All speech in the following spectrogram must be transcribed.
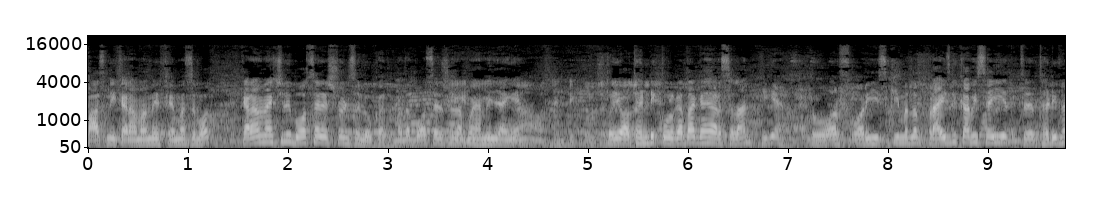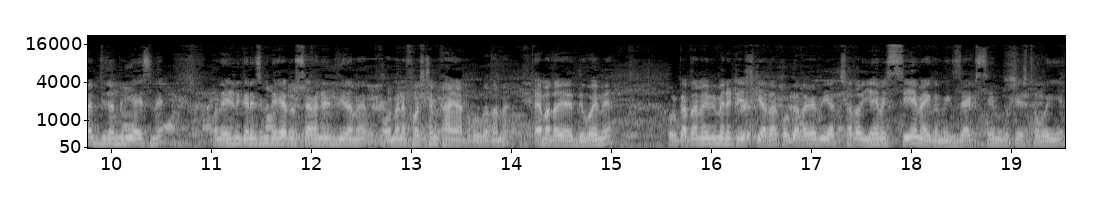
पास में करामा में फ़ेमस है बहुत। करामा में एक्चुअली बहुत सारे रेस्टोरेंट्स हैं लोकल मतलब बहुत सारे रेस्टोरेंट आपको यहाँ मिल जाएँगे। तो ये ऑथेंटिक कोलकाता का है अरसलान ठीक है? तो और और इसकी मतलब प्राइस भी काफ़ी सही है थर्टी फाइव दिरम लिया इसने। मतलब इंडियन करेंसी में देखा तो सेवन हंड्रेड दिरम है और मैंने फ़र्स्ट टाइम खाया यहाँ पे कोलकाता में मतलब दुबई में। कोलकाता में भी मैंने टेस्ट किया था। कोलकाता का भी अच्छा था ये हमें सेम एकदम एग्जैक्ट सेम जो टेस्ट था वही है।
